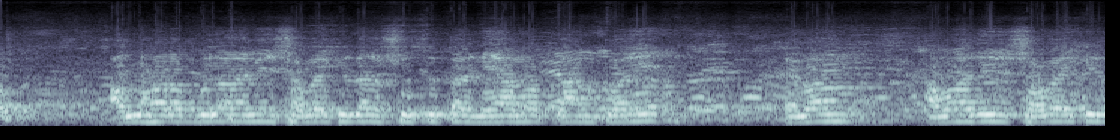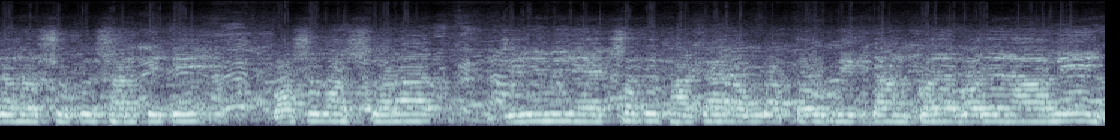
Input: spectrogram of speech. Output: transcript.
আল্লাহ রাব্বুল আলমিন সবাইকে যেন সুস্থতা নিয়ামত দান করে এবং আমাদের সবাইকে যেন সুখ শান্তিতে বসবাস করার জিনিমিলে একসাথে থাকার আমরা তৌফিক দান করে বলেন আমিন।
